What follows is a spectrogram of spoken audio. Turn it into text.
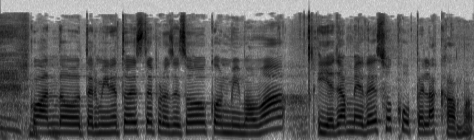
cuando termine todo este proceso con mi mamá y ella me desocupe la cama.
